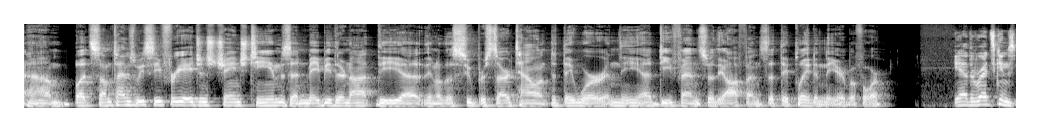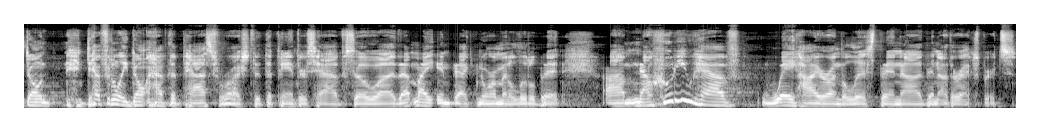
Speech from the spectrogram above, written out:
um, but sometimes we see free agents change teams, and maybe they're not the uh, you know the superstar talent that they were in the uh, defense or the offense that they played in the year before. Yeah, the Redskins don't definitely don't have the pass rush that the Panthers have, so uh, that might impact Norman a little bit. Um, now, who do you have way higher on the list than uh, than other experts?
